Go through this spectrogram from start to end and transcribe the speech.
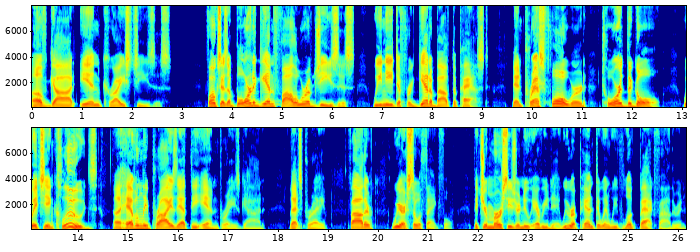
of God in Christ Jesus. Folks, as a born again follower of Jesus, we need to forget about the past and press forward toward the goal, which includes a heavenly prize at the end. Praise God. Let's pray. Father, we are so thankful that your mercies are new every day. We repent when we've looked back, Father, and,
